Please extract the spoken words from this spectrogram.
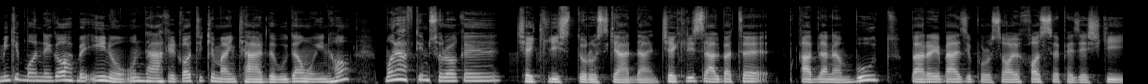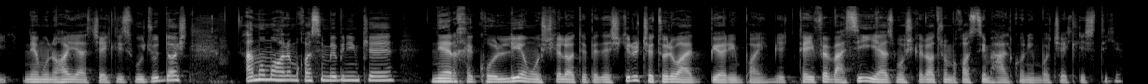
میگه با نگاه به این و اون تحقیقاتی که من کرده بودم و اینها ما رفتیم سراغ چکلیست درست کردن. چکلیست البته قبلا هم بود برای بعضی پروسه های خاص پزشکی نمونه هایی از چکلیست وجود داشت. اما ما حالا می‌خواستیم ببینیم که نرخ کلی مشکلات پزشکی رو چطوری باید بیاریم پایین. یک طیف وسیعی از مشکلات رو می‌خواستیم حل کنیم با چکلیست دیگه.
